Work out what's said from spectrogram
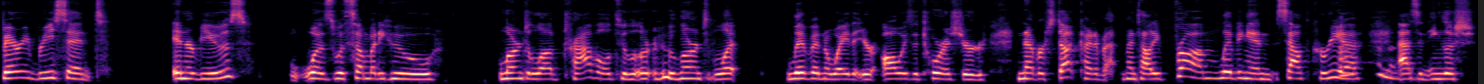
very recent interviews was with somebody who learned to love travel, to who learned to li- live in a way that you're always a tourist, you're never stuck kind of mentality from living in South Korea oh. as an English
